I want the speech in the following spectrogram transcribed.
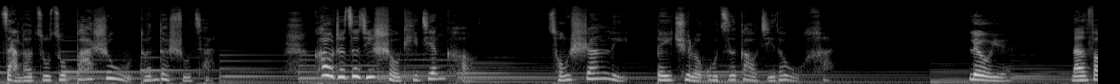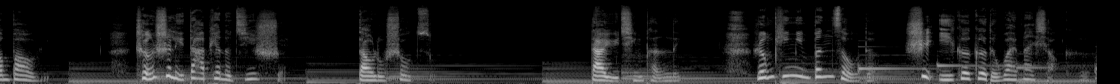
攒了足足八十五吨的蔬菜，靠着自己手提肩扛，从山里。背去了物资告急的武汉。六月，南方暴雨，城市里大片的积水，道路受阻。大雨倾盆里，仍拼命奔走的是一个个的外卖小哥，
